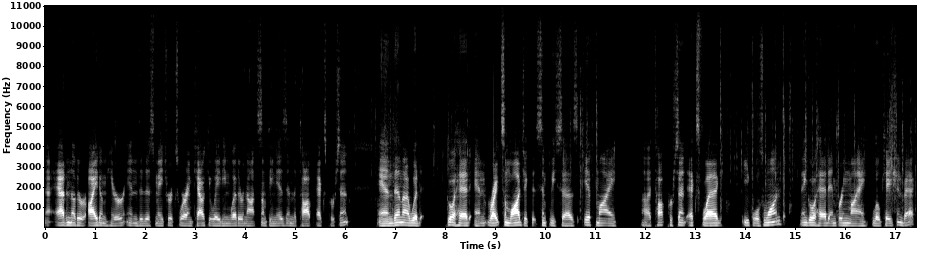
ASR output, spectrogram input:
add another item here into this matrix where I'm calculating whether or not something is in the top X percent. And then I would go ahead and write some logic that simply says if my uh, top percent X flag equals 1, then go ahead and bring my location back.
